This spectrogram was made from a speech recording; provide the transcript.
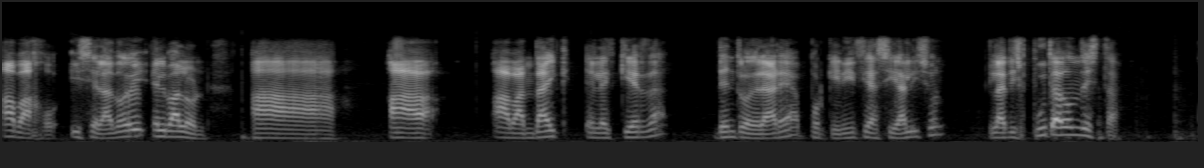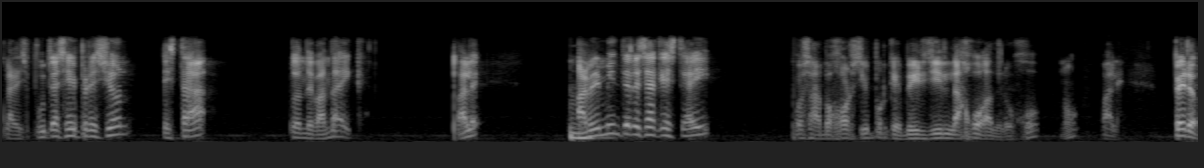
abajo, y se la doy el balón a, a, a Van Dyke en la izquierda, dentro del área, porque inicia así Allison, ¿la disputa dónde está? La disputa, si hay presión, está donde Van Dyke. ¿Vale? ¿A mí me interesa que esté ahí? Pues a lo mejor sí, porque Virgil la juega de lujo, ¿no? Vale. Pero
